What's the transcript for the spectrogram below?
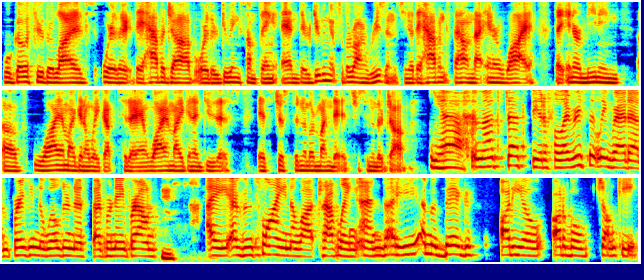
will go through their lives where they they have a job or they're doing something and they're doing it for the wrong reasons. You know, they haven't found that inner why, that inner meaning of why am I going to wake up today and why am I going to do this? It's just another Monday. It's just another job. Yeah, and that's that's beautiful. I recently read um, "Braving the Wilderness" by Brene Brown. Mm. I, I've been flying a lot, traveling, and I am a big audio audible junkie.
